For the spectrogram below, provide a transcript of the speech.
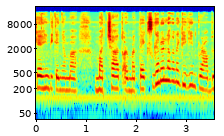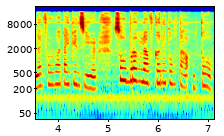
kaya hindi kanya ma- ma-chat or ma-text. Ganun lang ang nagiging problem for what I can see here. Sobrang love ka nitong taong to.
